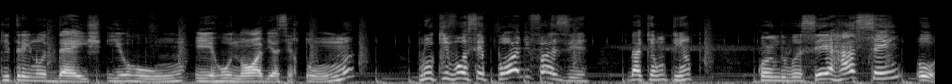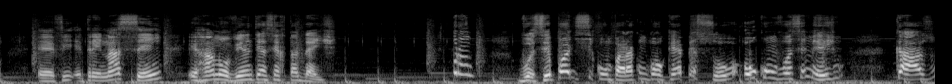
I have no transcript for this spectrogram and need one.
que treinou 10 e errou, um, errou 9 e acertou uma, pro que você pode fazer daqui a um tempo, quando você errar 100, ou é, treinar 100, errar 90 e acertar 10? Pronto. Você pode se comparar com qualquer pessoa ou com você mesmo, caso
